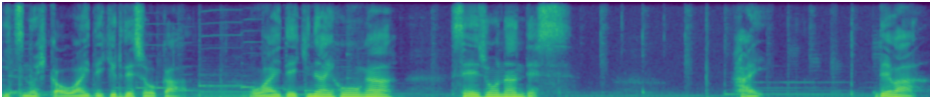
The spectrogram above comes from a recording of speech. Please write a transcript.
いつの日かお会いできるでしょうか。お会いできない方が正常なんです。はい。では、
